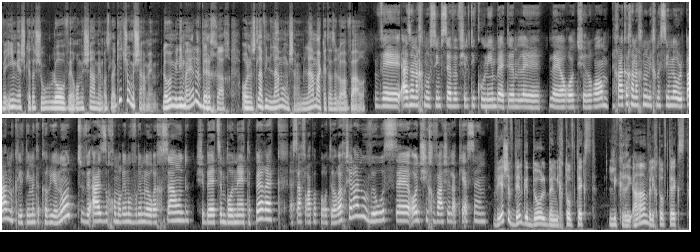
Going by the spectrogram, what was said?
ואם יש קטע שהוא לא עובר או משעמם, אז להגיד שהוא משעמם. לא במילים האלה בהכרח, או לנסות להבין למה הוא משעמם, למה הקטע הזה לא עבר. ואז אנחנו עושים סבב של תיקונים בהתאם להערות של רום. אחר כך אנחנו נכנסים לאולפן, מקליטים את הקריינות, ואז החומרים עוברים לעורך סאונד, שבעצם בונה את הפרק. אסף רפפורט זה העורך שלנו, והוא עושה עוד שכבה של הקסם. ויש הבדל גדול בין לכתוב טקסט לקריאה ולכתוב טקסט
